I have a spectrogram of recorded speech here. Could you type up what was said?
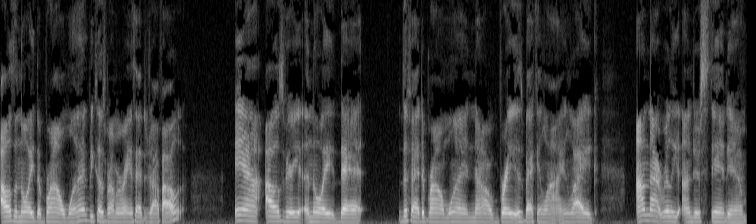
I was annoyed that Braun won because Roman Reigns had to drop out. And I was very annoyed that the fact that Braun won, now Bray is back in line. Like, I'm not really understanding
